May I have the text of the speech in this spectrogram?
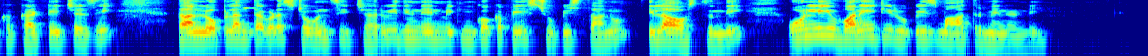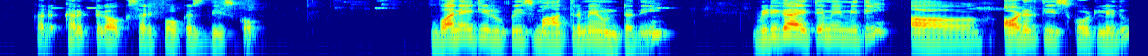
ఒక కట్ ఇచ్చేసి దాని లోపలంతా కూడా స్టోన్స్ ఇచ్చారు. ఇది నేను మీకు ఇంకొక పీస్ చూపిస్తాను. ఇలా వస్తుంది. ఓన్లీ వన్ ఎయిటీ రూపీస్ మాత్రమేనండి. కరె కరెక్ట్గా ఒకసారి ఫోకస్ తీసుకో. వన్ ఎయిటీ రూపీస్ మాత్రమే ఉంటుంది. విడిగా అయితే మేము ఇది ఆర్డర్ తీసుకోవట్లేదు.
